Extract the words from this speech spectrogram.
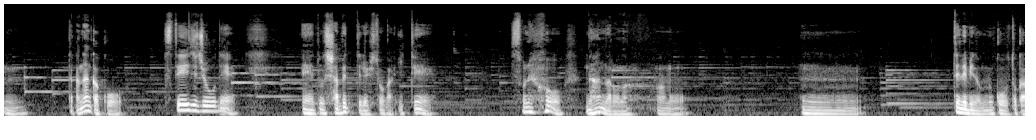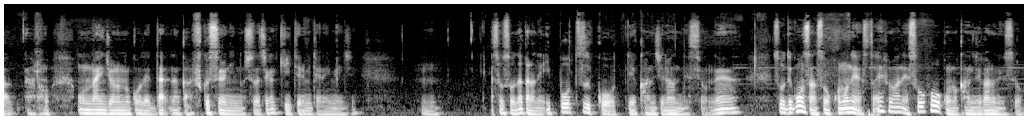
うん、だからなんかこうステージ上で、えーと、喋ってる人がいてそれをなんだろうなあのうんテレビの向こうとかあのオンライン上の向こうでだなんか複数人の人たちが聞いてるみたいなイメージ、うん、そうそうだからね一方通行っていう感じなんですよね。そうでゴンさんそうこのねスタイフはね双方向の感じがあるんですよ。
